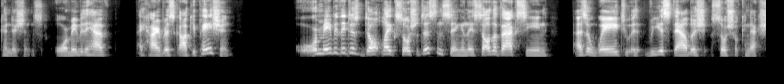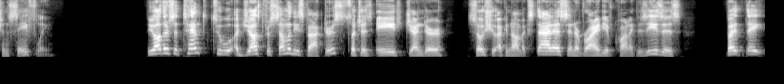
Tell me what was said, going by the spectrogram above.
conditions, or maybe they have a high risk occupation, or maybe they just don't like social distancing and they saw the vaccine as a way to reestablish social connections safely. The authors attempt to adjust for some of these factors, such as age, gender, socioeconomic status, and a variety of chronic diseases, but they,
